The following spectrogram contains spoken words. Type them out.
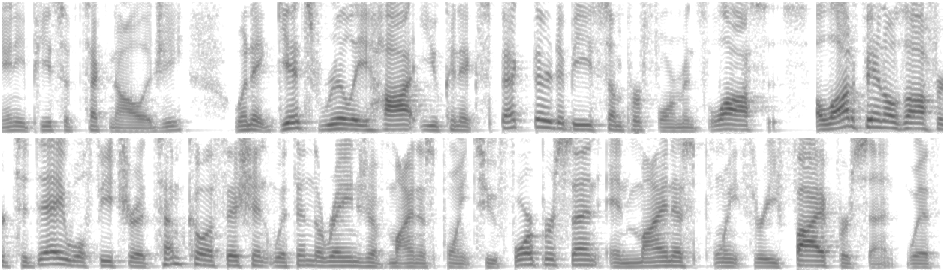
any piece of technology, when it gets really hot, you can expect there to be some performance losses. Losses. A lot of panels offered today will feature a temp coefficient within the range of minus 0.24% and minus 0.35%, with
